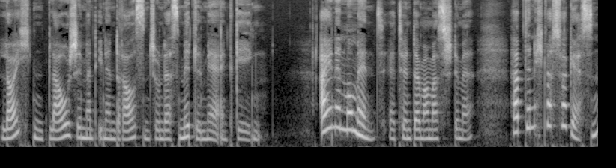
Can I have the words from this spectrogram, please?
Leuchtend blau schimmert ihnen draußen schon das Mittelmeer entgegen. Einen Moment, ertönt der Mamas Stimme. Habt ihr nicht was vergessen?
